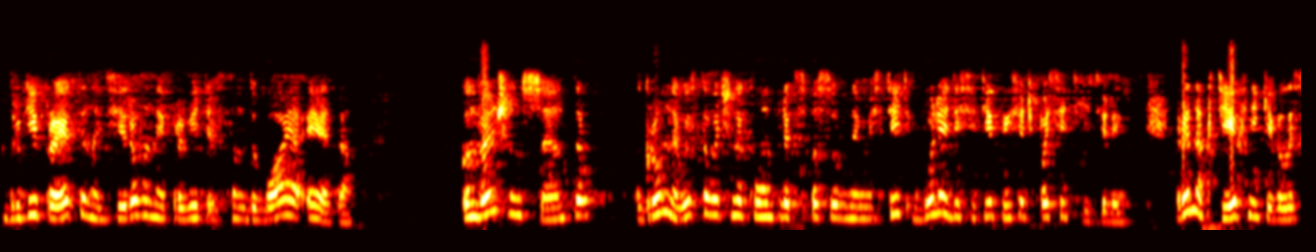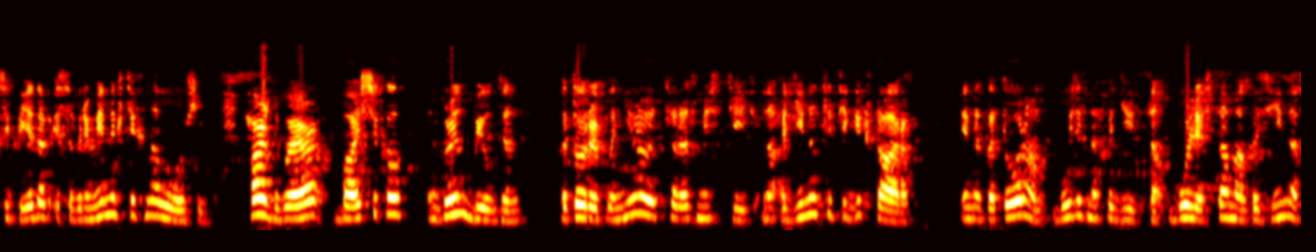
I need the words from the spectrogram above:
Другие проекты, анонсированные правительством Дубая, это Convention Center, огромный выставочный комплекс, способный вместить более 10 тысяч посетителей, рынок техники, велосипедов и современных технологий, Hardware, Bicycle and Green Building – которые планируется разместить на 11 гектарах и на котором будет находиться более 100 магазинов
